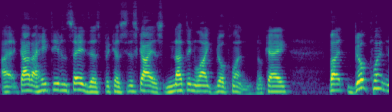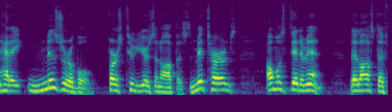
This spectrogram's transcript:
I, God, I hate to even say this because this guy is nothing like Bill Clinton, okay? But Bill Clinton had a miserable first two years in office. The midterms almost did him in. They lost a,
